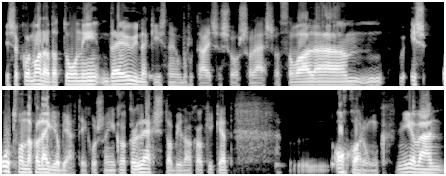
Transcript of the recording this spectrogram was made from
és akkor marad a Tony, de őnek is nagyon brutális a sorsolása, szóval és ott vannak a legjobb játékosaink, a legstabilak, akiket akarunk. Nyilván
